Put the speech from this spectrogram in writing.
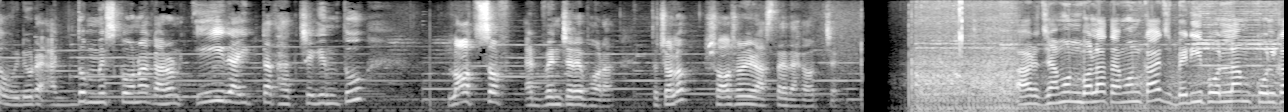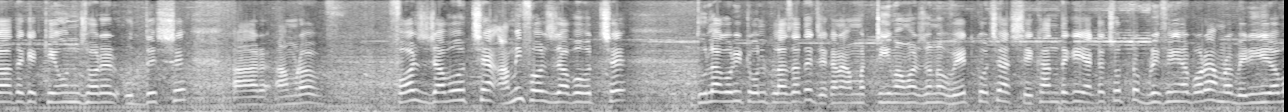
তো ভিডিওটা একদম মিস করো না, কারণ এই রাইডটা থাকছে কিন্তু লটস অফ অ্যাডভেঞ্চারে ভরা। তো চলো, সরাসরি রাস্তায় দেখা হচ্ছে। আর যেমন বলা তেমন কাজ, বেরিয়ে পড়লাম কলকাতা থেকে কেওনঝড়ের উদ্দেশ্যে। আর আমরা ফার্স্ট যাব হচ্ছে, আমি ফার্স্ট যাব হচ্ছে দুলাগড়ি টোল প্লাজাতে, যেখানে আমার টিম আমার জন্য ওয়েট করছে, আর সেখান থেকেই একটা ছোট্ট ব্রিফিংয়ের পরে আমরা বেরিয়ে যাব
